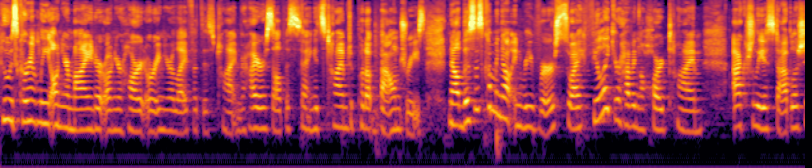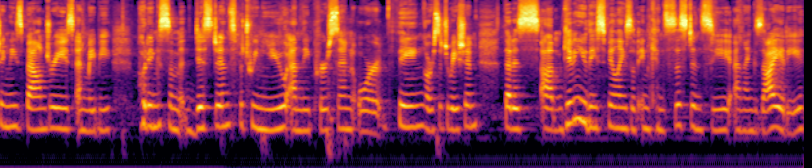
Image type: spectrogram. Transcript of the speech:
who is currently on your mind or on your heart or in your life at this time. Your higher self is saying it's time to put up boundaries. Now, this is coming out in reverse, so I feel like you're having a hard time actually establishing these boundaries and maybe putting some distance between you and the person or thing or situation that is um, giving you these feelings of inconsistency and anxiety.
